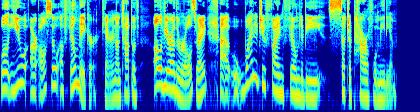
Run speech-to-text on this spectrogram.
Well, you are also a filmmaker, Karen, on top of all of your other roles, right? Uh, why did you find film to be such a powerful medium?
